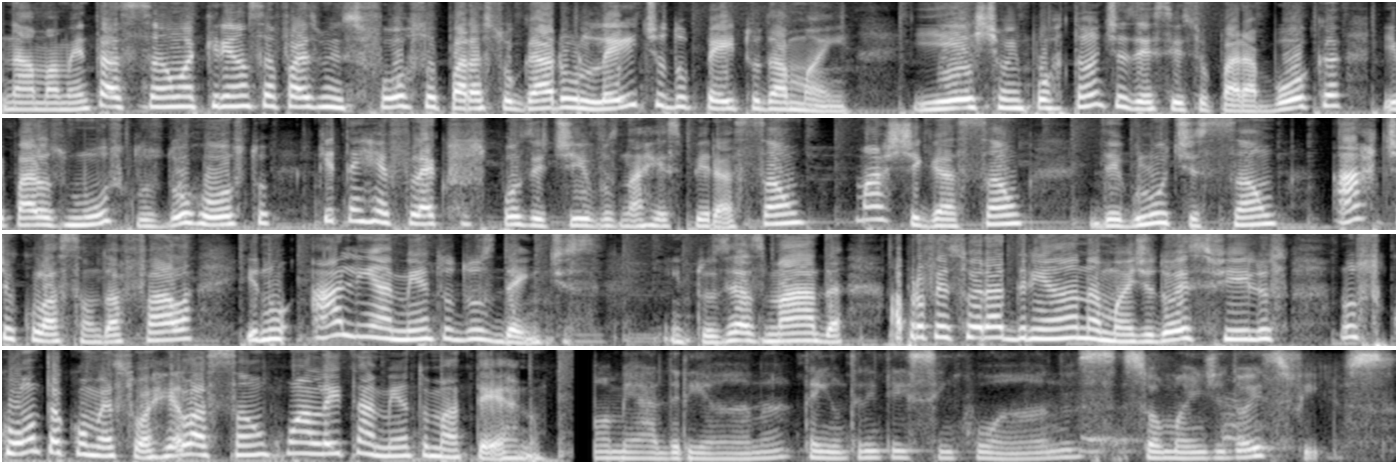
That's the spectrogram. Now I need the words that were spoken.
Na amamentação, a criança faz um esforço para sugar o leite do peito da mãe. E este é um importante exercício para a boca e para os músculos do rosto, que tem reflexos positivos na respiração, mastigação, deglutição, articulação da fala e no alinhamento dos dentes. Entusiasmada, a professora Adriana, mãe de dois filhos, nos conta como é sua relação com o aleitamento materno. Meu nome é Adriana, tenho 35 anos, sou mãe de dois filhos.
